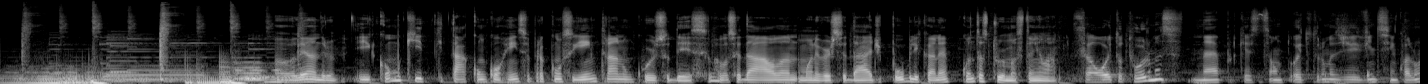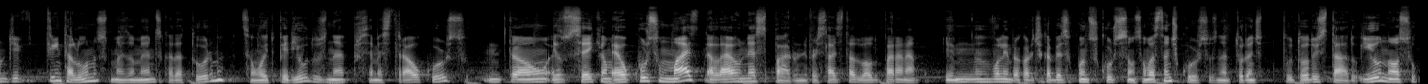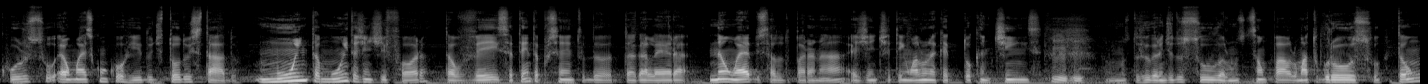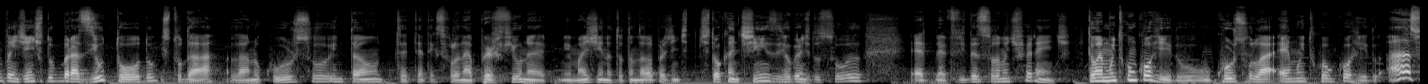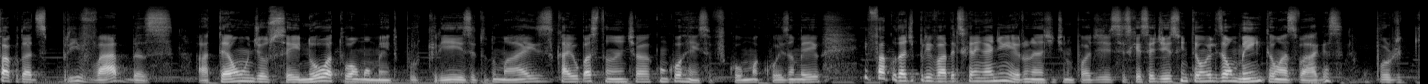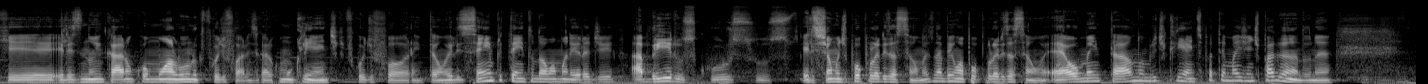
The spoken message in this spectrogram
Ô, Leandro, e como que, que tá a concorrência para conseguir entrar num curso desse? Lá você dá aula numa universidade pública, né? Quantas turmas tem lá? São oito turmas, né? Porque são oito turmas de 25 alunos, de 30 alunos, mais ou menos, cada turma. São oito períodos, né? Por semestral o curso. Então, eu sei que é, é o curso mais... Lá é o Unespar, Universidade Estadual do Paraná. Eu não vou lembrar agora de cabeça quantos cursos são, são bastante cursos, né, durante por todo o estado. E o nosso curso é o mais concorrido de todo o estado. Muita, muita gente de fora, talvez 70% do, da galera não é do estado do Paraná. A gente tem um aluno que é de Tocantins, Uhum. alunos do Rio Grande do Sul, alunos de São Paulo, Mato Grosso. Então vem gente do Brasil todo estudar lá no curso. Então, tem tem que você falou, né? O perfil, né? Imagina, tô dando aula pra gente de Tocantins e Rio Grande do Sul, é, é vida totalmente diferente. Então é muito concorrido. O curso lá é muito concorrido. As faculdades privadas até onde eu sei, no atual momento, por crise e tudo mais, caiu bastante a concorrência. Ficou uma coisa meio. E faculdade privada, eles querem ganhar dinheiro, né? A gente não pode se esquecer disso, então eles aumentam as vagas. Porque eles não encaram como um aluno que ficou de fora, eles encaram como um cliente que ficou de fora. Então eles sempre tentam dar uma maneira de abrir os cursos. Eles chamam de popularização, mas não é bem uma popularização, é aumentar o número de clientes para ter mais gente pagando, né?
